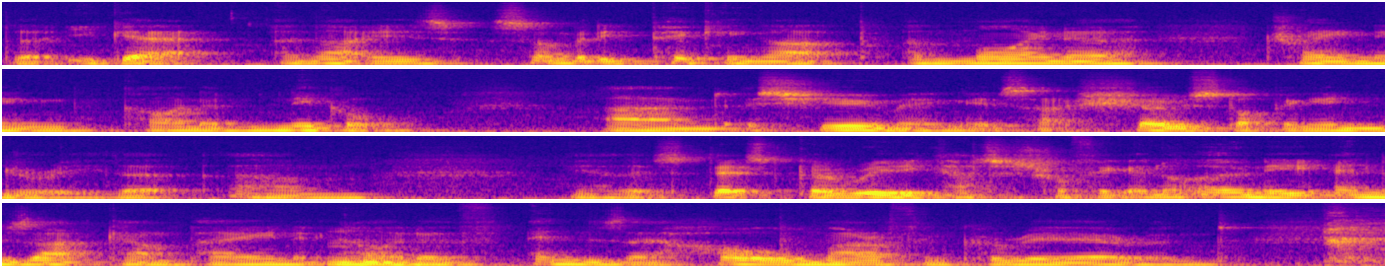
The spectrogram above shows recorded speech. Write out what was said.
that you get, and that is somebody picking up a minor training kind of niggle and assuming it's that show-stopping injury that um, you know let's let's go really catastrophic. It not only ends that campaign, it Mm. kind of ends their whole marathon career, and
